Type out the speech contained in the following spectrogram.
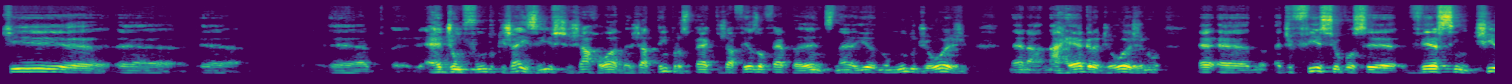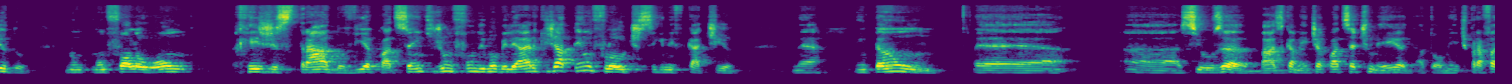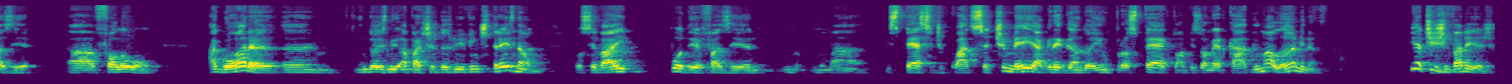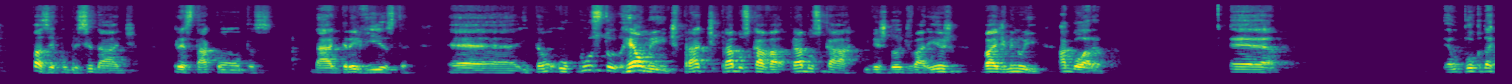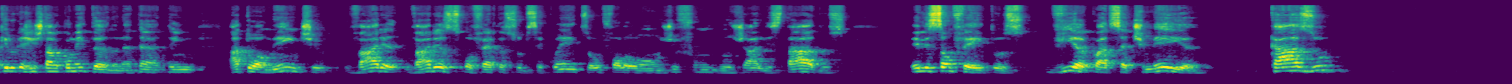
que é, é, é, é de um fundo que já existe, já roda, já tem prospecto, já fez oferta antes, né? E no mundo de hoje, né, na, na regra de hoje, no, é, é, é, difícil você ver sentido num, num follow-on registrado via 400 de um fundo imobiliário que já tem um float significativo, né? Então, é, a, se usa basicamente a 476 atualmente para fazer a follow-on. Agora, em 2000, a partir de 2023, não. Você vai poder fazer numa espécie de 476, agregando aí um prospecto, um aviso ao mercado e uma lâmina, e atingir varejo, fazer publicidade, prestar contas, dar entrevista. É, então, o custo realmente para buscar, buscar investidor de varejo vai diminuir. Agora, é, é um pouco daquilo que a gente estava comentando, né? Tem atualmente várias, várias ofertas subsequentes ou follow-ons de fundos já listados, eles são feitos via 476, caso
